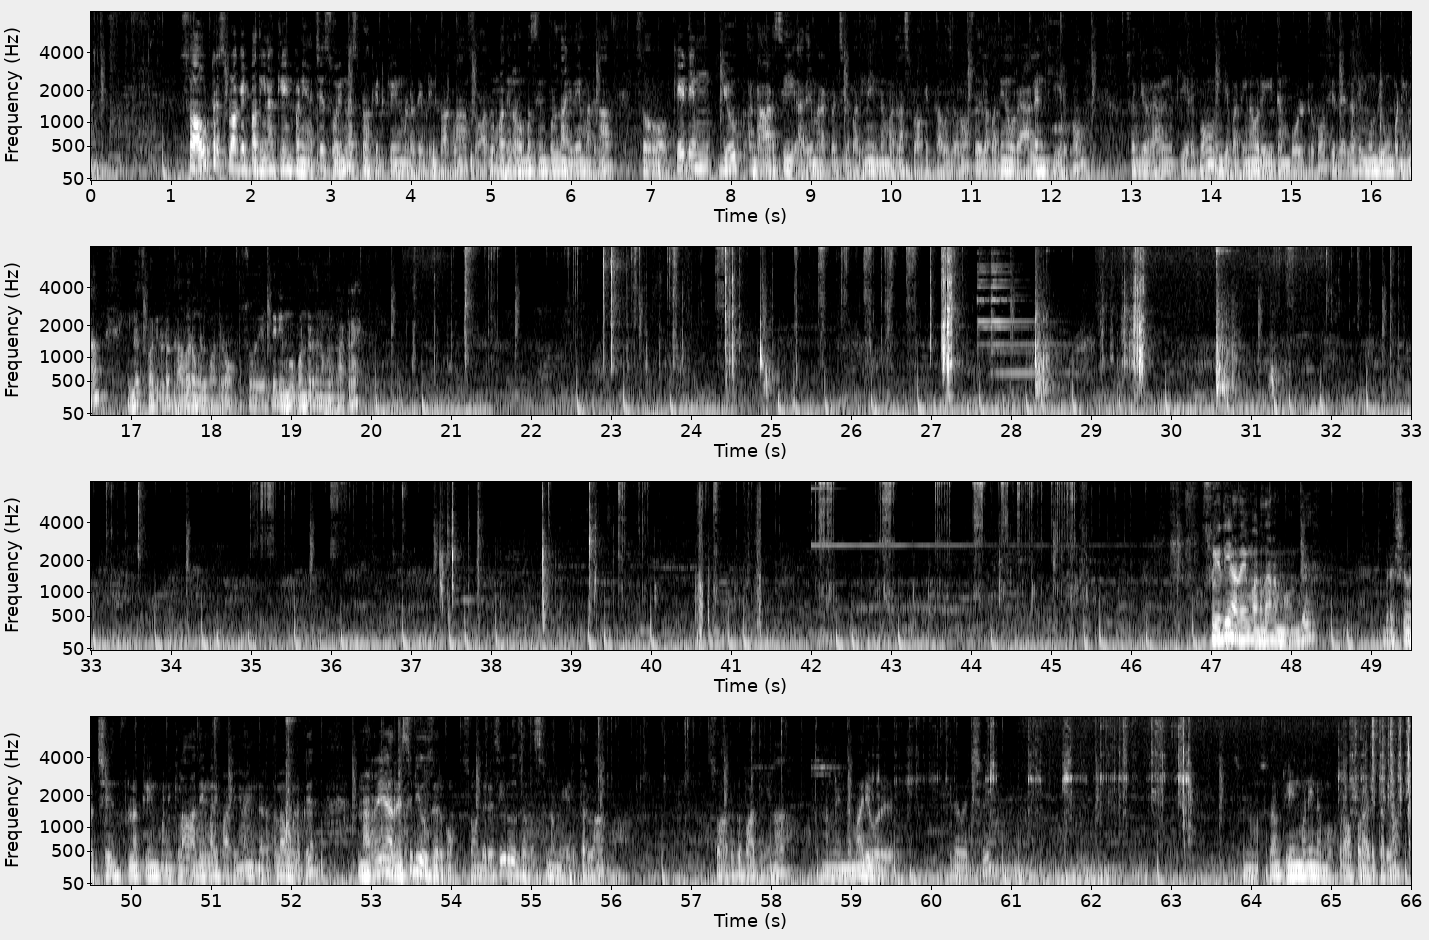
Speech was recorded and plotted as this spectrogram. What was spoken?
ஸோ அவுட்டர் ஸ்ப்ராக்கெட் பார்த்தீங்கன்னா க்ளீன் பண்ணியாச்சு. ஸோ இன்னர் ஸ்ப்ராக்கெட் க்ளீன் பண்ணுறது எப்படின்னு பார்க்கலாம். ஸோ அதுவும் பார்த்தீங்கன்னா ரொம்ப சிம்பிள் தான். இதே மாதிரி தான் so KTM Duke and RC அதே மாதிரி அட்வென்ச்சில் பார்த்தீங்கன்னா இந்த மாதிரி தான் ஸ்ப்ராக்கெட் கவர்ஸ் வரும். ஸோ இதில் பார்த்தீங்கன்னா ஒரு ஆலன் கீ இருக்கும். ஸோ இங்கே ஒரு ஆலன் கீ இருக்கும். இங்கே பார்த்தீங்கன்னா ஒரு எயிட் எம் போல்ட் இருக்கும். ஸோ இது எல்லாத்தையும் மூணு ரிமூவ் பண்ணிங்கன்னா இன்னர் ஸ்ப்ராக்கெட்டோட கவர் உங்களுக்கு வந்துடும் ஸோ இது எப்படி ரிமூவ் பண்ணுறதுன்னு உங்களுக்கு காட்டுறேன். ஸோ இதையும் அதே மாதிரி தான் நம்ம வந்து ப்ரஷ்ஷை வச்சு ஃபுல்லாக க்ளீன் பண்ணிக்கலாம். அதே மாதிரி பார்த்தீங்கன்னா இந்த இடத்துல உங்களுக்கு நிறையா ரெசிடியூஸ் இருக்கும். ஸோ அந்த ரெசிடியூஸை ஃபஸ்ட்டு நம்ம எடுத்துடலாம். ஸோ அதுக்கு பார்த்தீங்கன்னா நம்ம இந்த மாதிரி ஒரு இதை வச்சு ஸோ நம்ம சுதான் க்ளீன் பண்ணி நம்ம ப்ராப்பராக எடுத்துடலாம்.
